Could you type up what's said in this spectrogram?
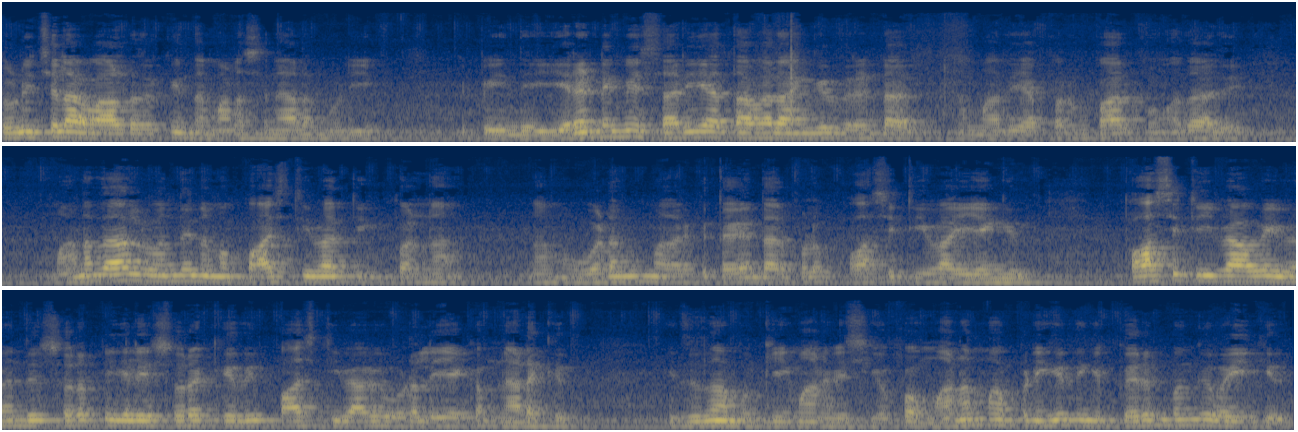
துணிச்சலாக வாழ்கிறதுக்கு இந்த மனசனால முடியும். இப்போ இந்த இரண்டுமே சரியாக தவறாங்கிறது ரெண்டாவது. நம்ம அதை அப்புறம் பார்ப்போம். அதாவது மனதால் வந்து நம்ம பாசிட்டிவாக திங்க் பண்ணால் நம்ம உடம்பும் அதற்கு தகுந்தாற் போல் பாசிட்டிவாக இயங்குது. பாசிட்டிவாகவே வந்து சுரப்பிகளை சுரக்குது பாசிட்டிவாகவே உடல் இயக்கம் நடக்குது. இதுதான் முக்கியமான விஷயம். இப்போ மனம் அப்படிங்கிறது இங்கே பெரும்பங்கு வகிக்குது.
